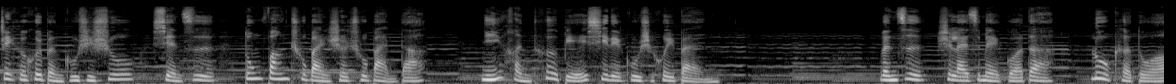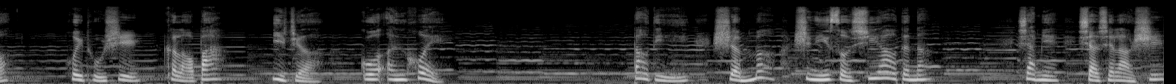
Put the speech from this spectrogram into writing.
这个绘本故事书选自东方出版社出版的《你很特别》系列故事绘本。文字是来自美国的陆可铎，绘图是克劳巴，译者郭恩惠。到底什么是你所需要的呢？下面小学老师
